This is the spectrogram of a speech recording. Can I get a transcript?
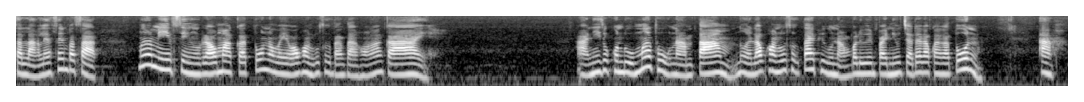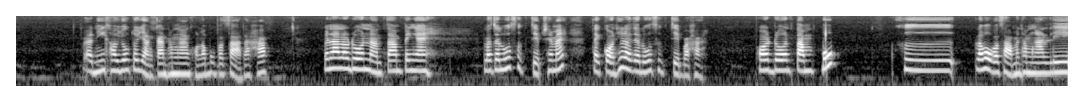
สันหลังและเส้นประสาท เมื่อมีสิ่งเร้ามากระตุ้นอวัยวะความรู้สึกต่างๆ ของร่างกาย นี่ทุกคนดูเมื่อถูกหนามตามหน่วยรับความรู้สึกใต้ผิวหนังบริเวณปลายนิ้วจะได้รับการกระตุ้นอะอันนี้เขายกตัวอย่างการทำงานของระบบประสาทนะคะเวลาเราโดนหนามตามเป็นไง เราจะรู้สึกเจ็บใช่ไหมแต่ก่อนที่เราจะรู้สึกเจ็บอะค่ะ พอโดนตำปุ๊บคือระบบประสาทมันทำงานเร็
